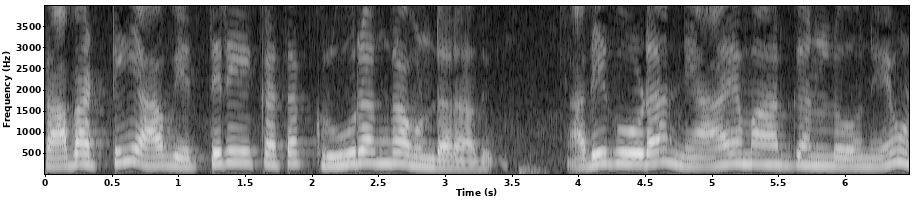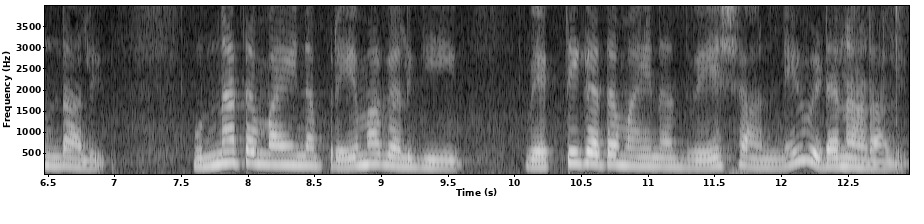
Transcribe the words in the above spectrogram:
కాబట్టి ఆ వ్యతిరేకత క్రూరంగా ఉండరాదు. అది కూడా న్యాయ మార్గంలోనే ఉండాలి. ఉన్నతమైన ప్రేమ కలిగి వ్యక్తిగతమైన ద్వేషాన్ని విడనాడాలి.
